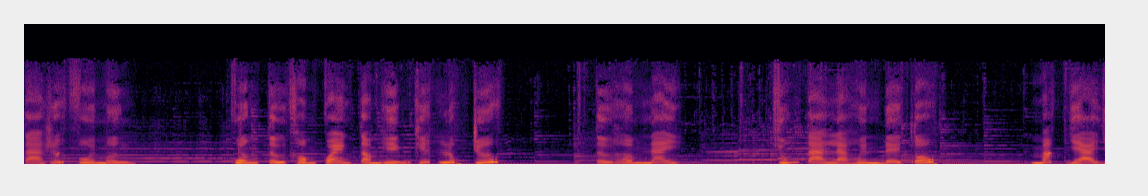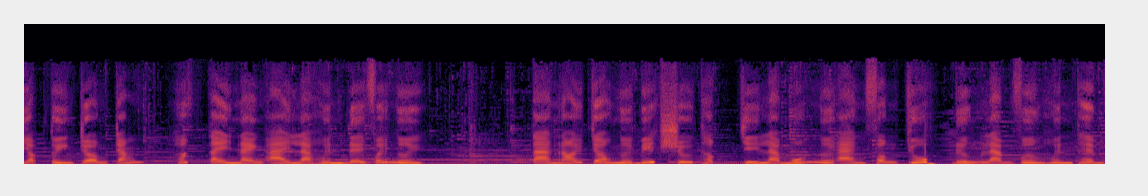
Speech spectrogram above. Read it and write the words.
Ta rất vui mừng. Quân tử không quan tâm hiềm khích lúc trước. Từ hôm nay, Chúng ta là huynh đệ tốt. Mắt dạ dập tuyên trợn trắng, Hất tay nàng ai là huynh đệ với ngươi? Ta nói cho ngươi biết sự thật, Chỉ là muốn ngươi an phận chút, Đừng làm vương huynh thêm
